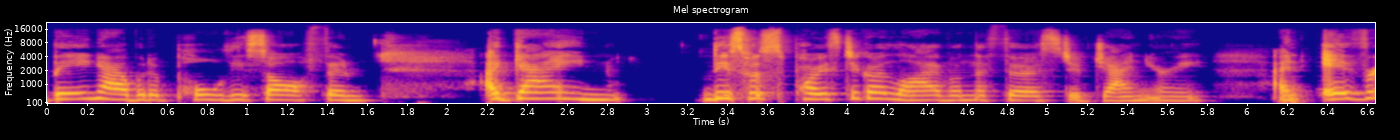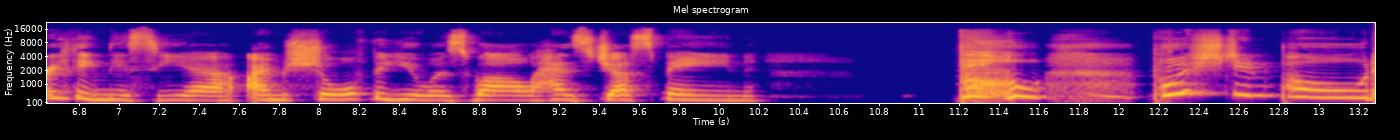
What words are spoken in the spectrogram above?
being able to pull this off. And again, this was supposed to go live on the 1st of January. And everything this year, I'm sure for you as well, has just been pull, pushed and pulled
